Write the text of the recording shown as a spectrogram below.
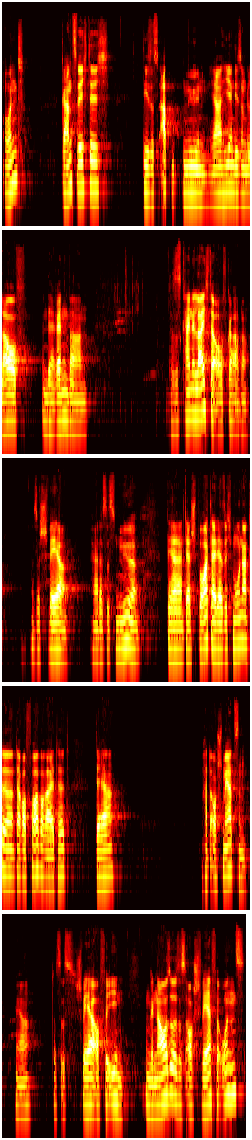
Und Ganz wichtig, dieses Abmühen, ja, hier in diesem Lauf, in der Rennbahn. Das ist keine leichte Aufgabe, also schwer, ja, das ist Mühe. Der, der Sportler, der sich Monate darauf vorbereitet, der hat auch Schmerzen. Ja, das ist schwer auch für ihn. Und genauso ist es auch schwer für uns,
